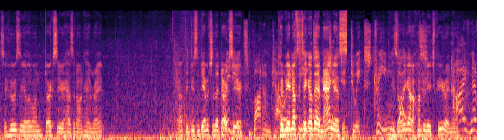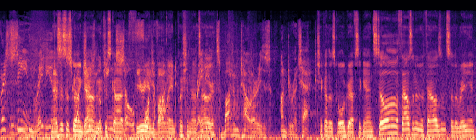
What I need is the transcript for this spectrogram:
So who's the other one? Darkseer has it on him, right? Yeah, they do some damage to that Darkseer. Tower Could be enough to take out that Magnus. To He's only got 100 HP right now. I've never seen And as this is going down, we've just got so Theory in the bot lane pushing that tower. Radiant's bottom tower is under attack. Check out those gold graphs again. Still a thousand and a thousand, so the Radiant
